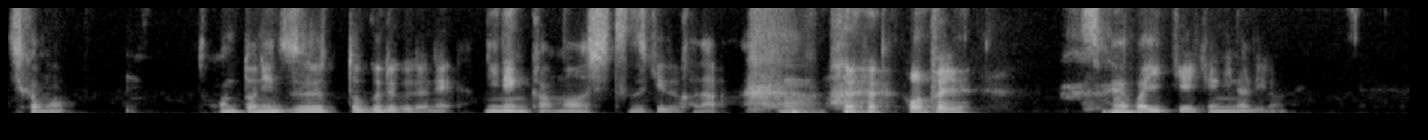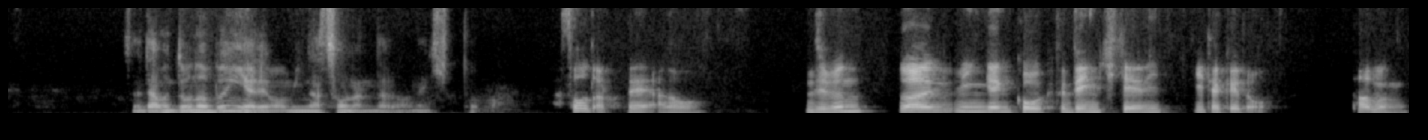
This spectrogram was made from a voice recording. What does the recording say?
しかも本当にずっとぐるぐるね、2年間回し続けるから、うん、本当にね。それやっぱいい経験になるよね。それ多分どの分野でもみんなそうなんだろうね、きっと。そうだろうね。あの、自分は人間工学で電気系にいたけど、多分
